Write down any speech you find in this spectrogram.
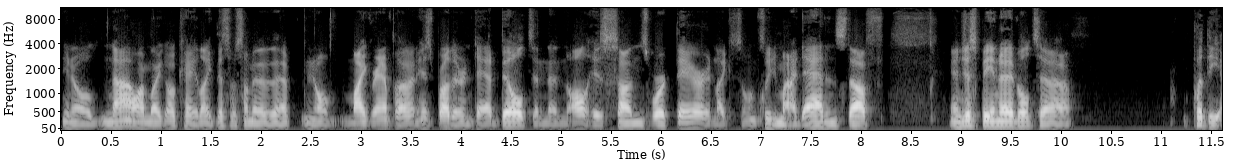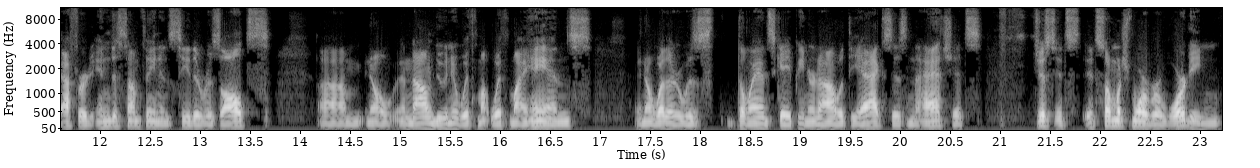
you know, now I'm like, okay, like this was something that you know my grandpa and his brother and dad built, and then all his sons worked there, and like so including my dad and stuff, and just being able to put the effort into something and see the results. Um, you know, and now I'm doing it with my with my hands. You know, whether it was the landscaping or now with the axes and the hatchets, just it's it's so much more rewarding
